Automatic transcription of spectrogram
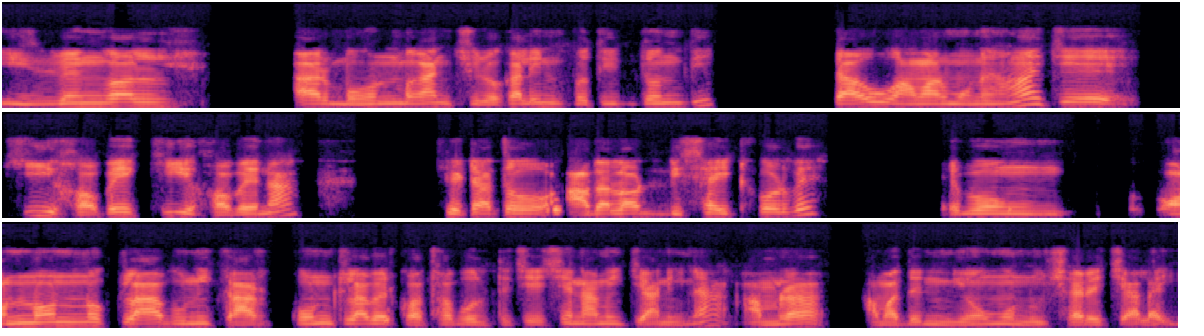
ইস্টবেঙ্গল আর মোহনবাগান চিরকালীন প্রতিদ্বন্দ্বী। তাও আমার মনে হয় যে কি হবে কি হবে না, সেটা তো আদালত ডিসাইড করবে এবং অন্য অন্য ক্লাব উনি কার, কোন ক্লাবের কথা বলতে চেয়েছেন আমি জানি না। আমরা আমাদের নিয়ম অনুসারে চালাই।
